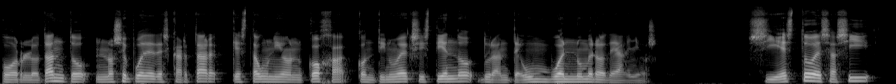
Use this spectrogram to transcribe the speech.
Por lo tanto, no se puede descartar que esta unión coja continúe existiendo durante un buen número de años. Si esto es así,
